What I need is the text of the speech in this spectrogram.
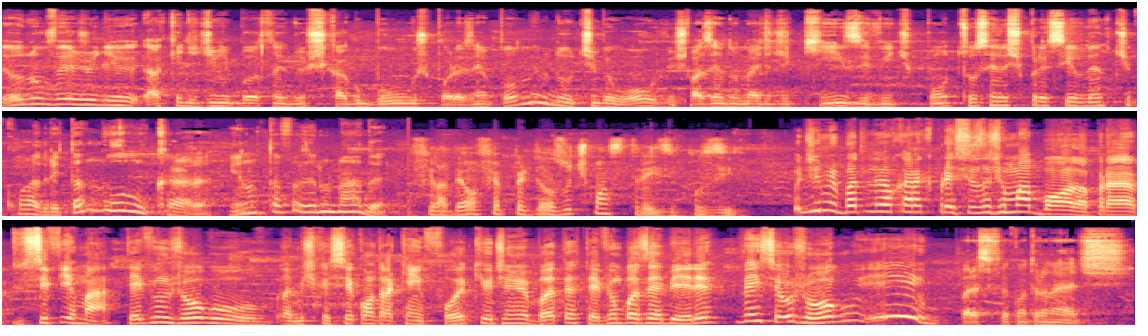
Eu não vejo ele, aquele Jimmy Butler do Chicago Bulls, por exemplo, ou mesmo do Timberwolves, fazendo média de 15, 20 pontos ou sendo expressivo dentro de quadra. Ele tá nulo, cara. Ele não tá fazendo nada. O Philadelphia perdeu as últimas três, inclusive. O Jimmy Butler é o cara que precisa de uma bola pra se firmar. Teve um jogo, eu me esqueci contra quem foi, que o Jimmy Butler teve um buzzer beater, venceu o jogo e Parece que foi contra o Nets.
